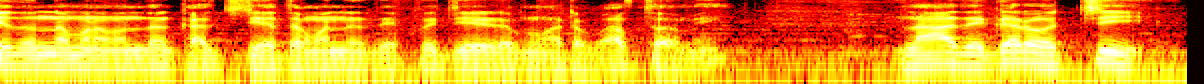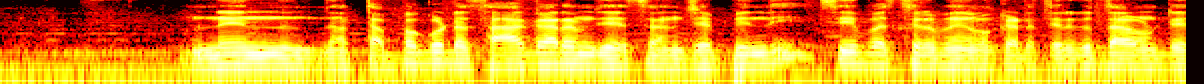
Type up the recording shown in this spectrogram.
ఏదున్నా మనం అందరం కలిసి చేద్దామని రిక్వెస్ట్ చేయడం మాట వాస్తవమే. నా దగ్గర వచ్చి నేను తప్పకుండా సహకారం చేస్తానని చెప్పింది. సి బస్సులో మేము అక్కడ తిరుగుతూ ఉంటే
